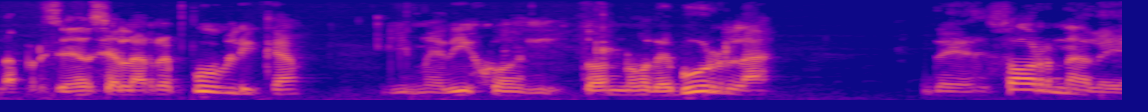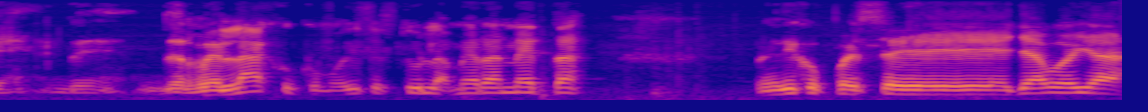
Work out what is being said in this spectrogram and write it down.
la presidencia de la República y me dijo en tono de burla, de sorna, de, relajo, como dices tú, la mera neta, me dijo, pues eh, ya voy a,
